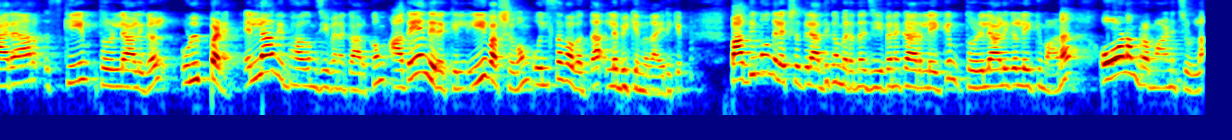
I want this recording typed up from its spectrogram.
കരാർ സ്കീം തൊഴിലാളികൾ ഉൾപ്പെടെ എല്ലാ വിഭാഗം ജീവനക്കാർക്കും അതേ നിരക്കിൽ ഈ വർഷവും ഉത്സവബത്ത ലഭിക്കുന്നതായിരിക്കും. പതിമൂന്ന് ലക്ഷത്തിലധികം വരുന്ന ജീവനക്കാരിലേക്കും തൊഴിലാളികളിലേക്കുമാണ് ഓണം പ്രമാണിച്ചുള്ള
